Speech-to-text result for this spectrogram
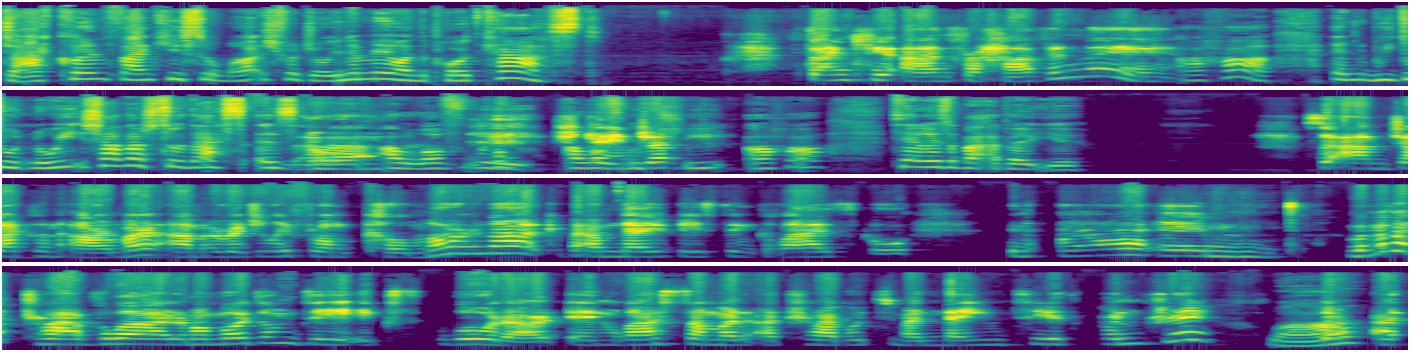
Jacqueline, thank you so much for joining me on the podcast. Thank you, Anne, for having me. Aha. Uh-huh. And we don't know each other, so this is no. a, a lovely, a lovely treat. Aha. Uh-huh. Tell us a bit about you. So I'm Jacqueline Armour. I'm originally from Kilmarnock, but I'm now based in Glasgow. And I, um, I'm a bit of a traveller. I'm a modern day explorer. And last summer, I travelled to my 90th country. Wow. I'd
